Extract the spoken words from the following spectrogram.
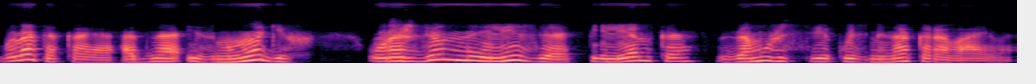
Была такая, одна из многих, урожденная Лиза Пеленко в замужестве Кузьмина Караваева.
